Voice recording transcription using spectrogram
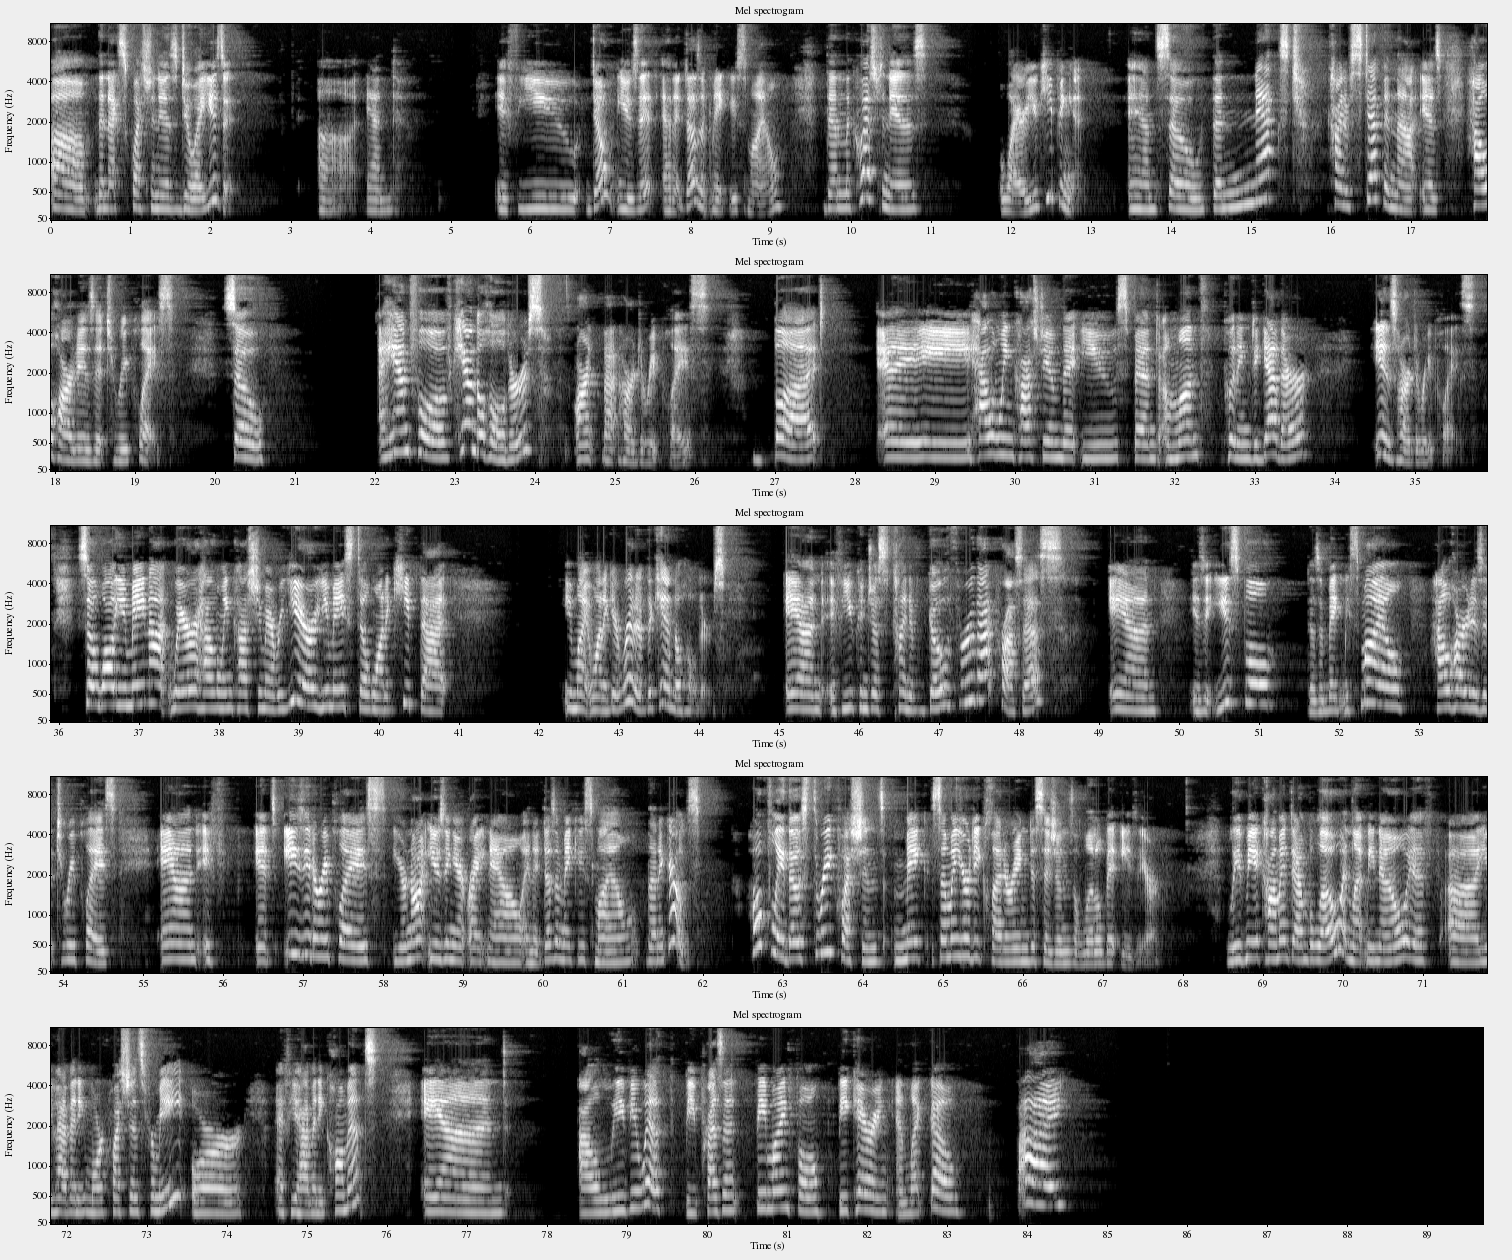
Um, the next question is Do I use it? Uh, and if you don't use it and it doesn't make you smile, then the question is why are you keeping it? And so the next kind of step in that is how hard is it to replace? So a handful of candle holders aren't that hard to replace, but a Halloween costume that you spent a month putting together is hard to replace. So while you may not wear a Halloween costume every year, you may still want to keep that you might want to get rid of the candle holders. And if you can just kind of go through that process and is it useful? Does it make me smile? How hard is it to replace? And if it's easy to replace, you're not using it right now, and it doesn't make you smile, then it goes. Hopefully, those three questions make some of your decluttering decisions a little bit easier. Leave me a comment down below and let me know if uh, you have any more questions for me or if you have any comments. And I'll leave you with be present, be mindful, be caring, and let go. Bye.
